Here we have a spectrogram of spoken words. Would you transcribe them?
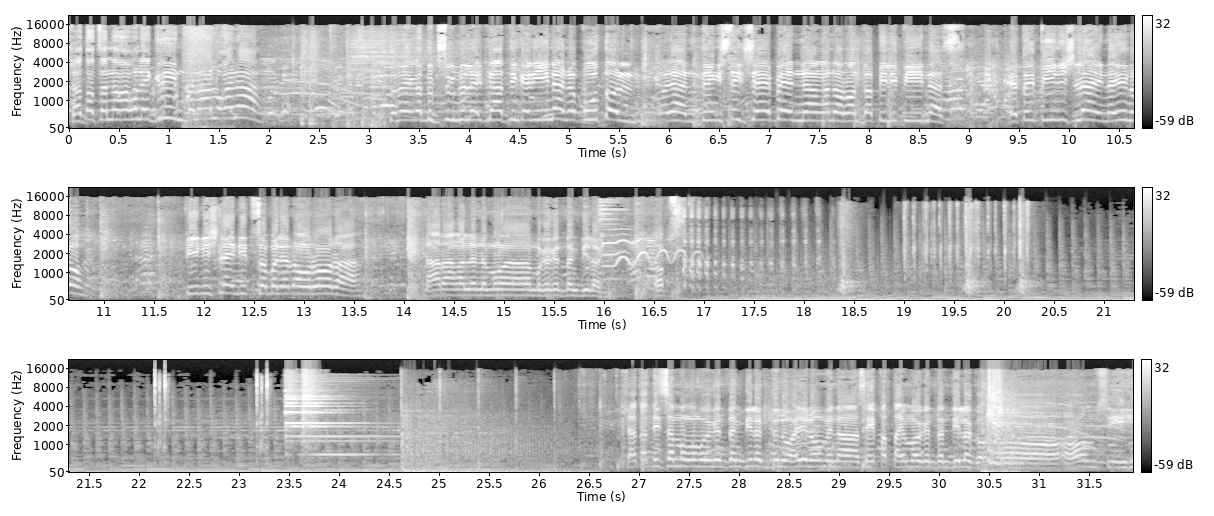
Shoutout sa nakakulay green, panalo ka na! Ito na yung kadugsong na live natin kanina, naputol. Ayan, ito yung stage 7 ng ano, Ronda Pilipinas. Ito yung finish line, ayun o. Finish line dito sa Baler Aurora. Narangal lang ng mga magagandang dilag. Oops. Shoutout din sa mga magagandang dilag dun oh. Ayun oh, may nasepat tayo magagandang dilag oh. Oh, om si...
